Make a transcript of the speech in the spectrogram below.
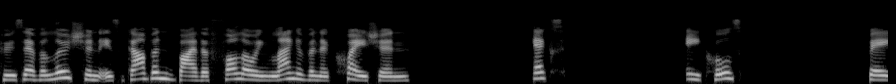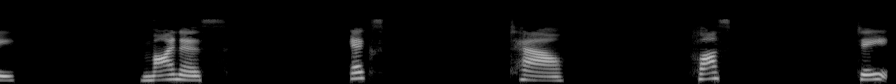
whose evolution is governed by the following Langevin equation x equals B minus X tau plus D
